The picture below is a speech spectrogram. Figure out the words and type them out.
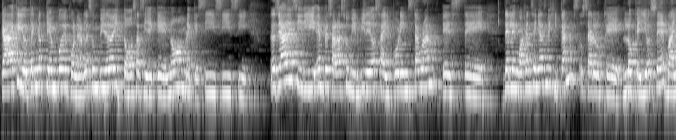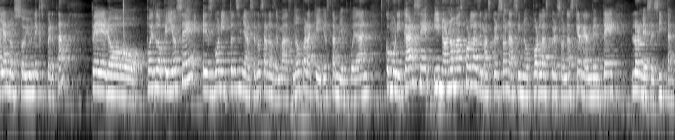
cada que yo tenga tiempo de ponerles un video y todos así de que, no, hombre, que sí, sí, sí. Entonces ya decidí empezar a subir videos ahí por Instagram, este de lenguaje en señas mexicanas, o sea, lo que, lo que yo sé, vaya, no soy una experta, pero pues lo que yo sé es bonito enseñárselos a los demás, ¿no? Para que ellos también puedan comunicarse y no nomás por las demás personas, sino por las personas que realmente lo necesitan.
